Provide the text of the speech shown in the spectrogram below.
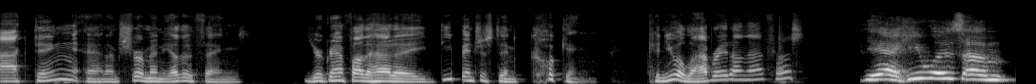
acting and I'm sure many other things, your grandfather had a deep interest in cooking. Can you elaborate on that for us? Yeah, he was. Um,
